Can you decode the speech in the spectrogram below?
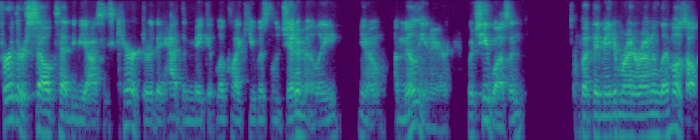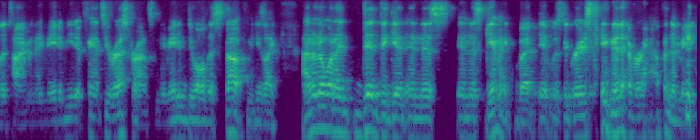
further sell ted DiBiase's character they had to make it look like he was legitimately you know a millionaire which he wasn't but they made him ride around in limos all the time and they made him eat at fancy restaurants and they made him do all this stuff and he's like i don't know what i did to get in this in this gimmick but it was the greatest thing that ever happened to me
